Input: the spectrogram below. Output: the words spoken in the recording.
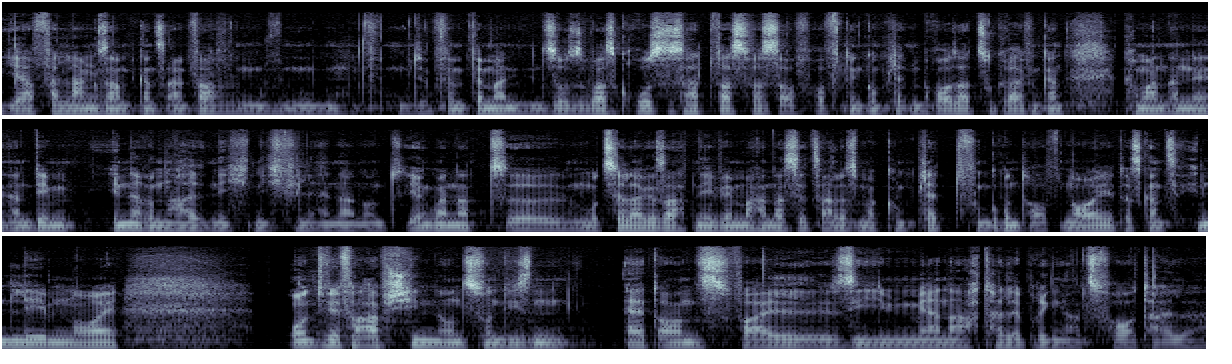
ja, verlangsamt, ganz einfach. Wenn, man so sowas Großes hat, was, was auf, auf den kompletten Browser zugreifen kann, kann man an, an dem Inneren halt nicht, nicht viel ändern. Und irgendwann hat äh, Mozilla gesagt, nee, wir machen das jetzt alles mal komplett von Grund auf neu, das ganze Innenleben neu. Und wir verabschieden uns von diesen Add-ons, weil sie mehr Nachteile bringen als Vorteile.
